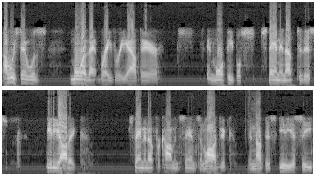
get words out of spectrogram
I wish there was more of that bravery out there, and more people standing up to this idiotic, standing up for common sense and logic, and not this idiocy.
